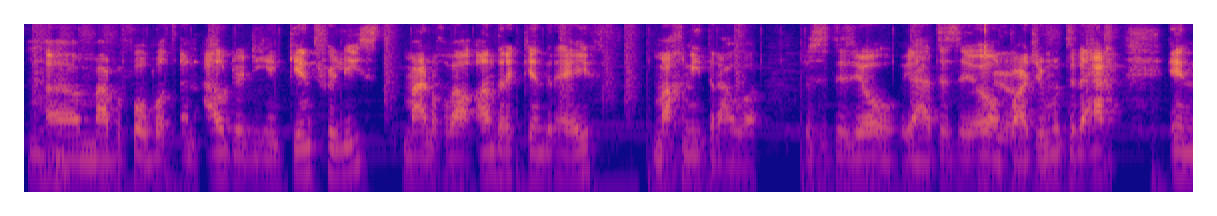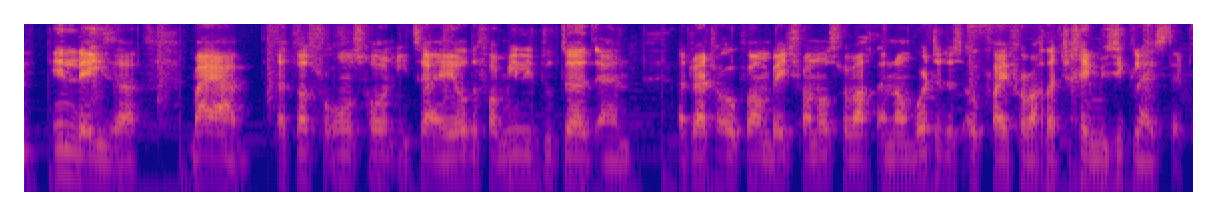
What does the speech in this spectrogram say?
Mhm. Ehm, maar bijvoorbeeld een ouder die een kind verliest, maar nog wel andere kinderen heeft, mag niet trouwen. Dus het is heel, ja, het is heel Ja. apart. Je moet er echt in, in lezen. Maar ja, het was voor ons gewoon iets, heel de familie doet het. En het werd ook wel een beetje van ons verwacht. En dan wordt er dus ook van je verwacht dat je geen muziek luistert.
